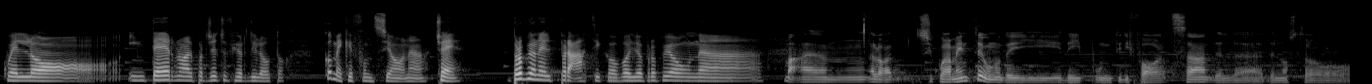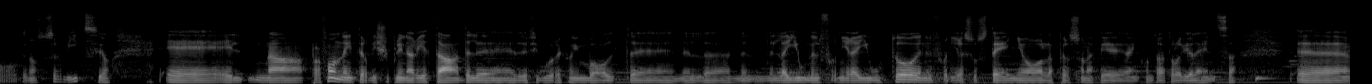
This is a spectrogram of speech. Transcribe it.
quello interno al progetto Fior di Lotto, com'è che funziona? Cioè, proprio nel pratico, voglio proprio una... Ma um, allora, sicuramente uno dei, dei punti di forza del, del, nostro, del, nostro, servizio è una profonda interdisciplinarietà delle, delle figure coinvolte nel, nel, nel, fornire aiuto e nel fornire sostegno alla persona che ha incontrato la violenza. Eh,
